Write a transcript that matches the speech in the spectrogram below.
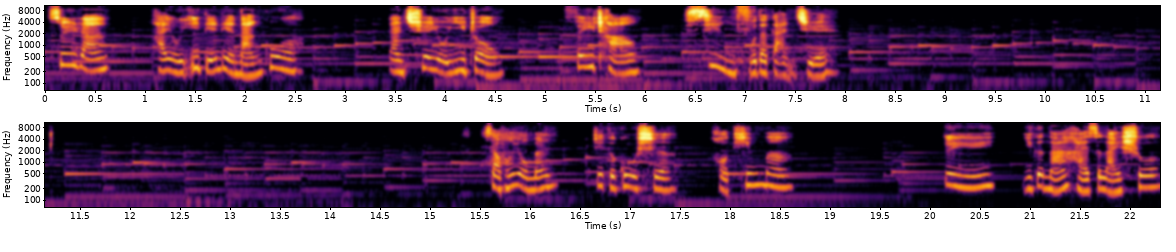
虽然还有一点点难过，但却有一种非常幸福的感觉。小朋友们，这个故事好听吗？对于一个男孩子来说，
